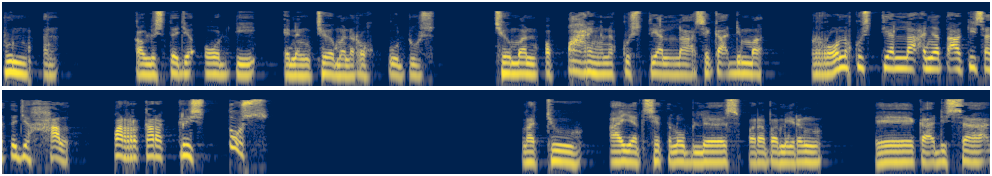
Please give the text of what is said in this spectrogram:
buntan. Kaulis saja odi eneng jaman roh kudus. Jaman peparing anak Gusti Allah seka dima ron Gusti Allah hanya tak kisah saja hal perkara Kristus. Laju ayat setelobles para pamireng eh kak disa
